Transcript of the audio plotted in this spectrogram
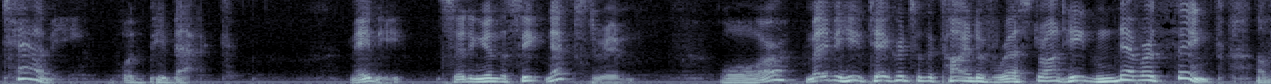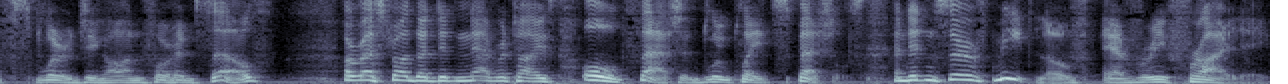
Tammy would be back. Maybe sitting in the seat next to him. Or maybe he'd take her to the kind of restaurant he'd never think of splurging on for himself a restaurant that didn't advertise old fashioned blue plate specials and didn't serve meatloaf every Friday.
